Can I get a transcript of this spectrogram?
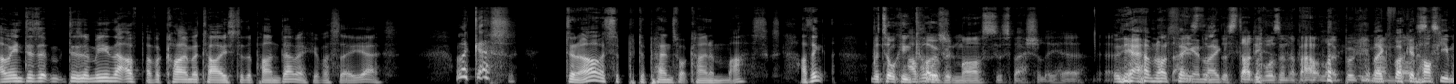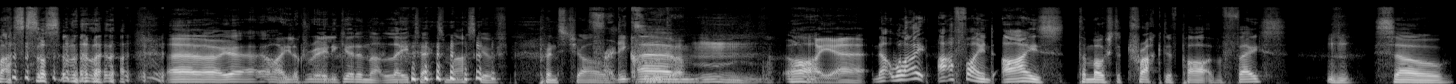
I mean, does it does it mean that I've, I've acclimatized to the pandemic if I say yes? Well, I guess don't know. It's, it depends what kind of masks. I think We're talking I've COVID always- masks, especially here. Yeah, I'm not That thinking the, like the study wasn't about like boogeyman like fucking masks. hockey masks or something like that. Uh, yeah. Oh, you look really good in that latex mask of Prince Charles. Freddy Krueger. Um, mm. Oh yeah. No, well, I I find eyes the most attractive part of a face. Mhm. So,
